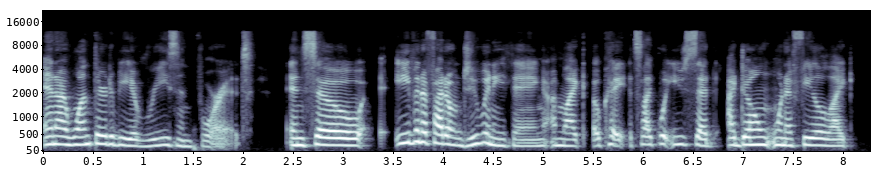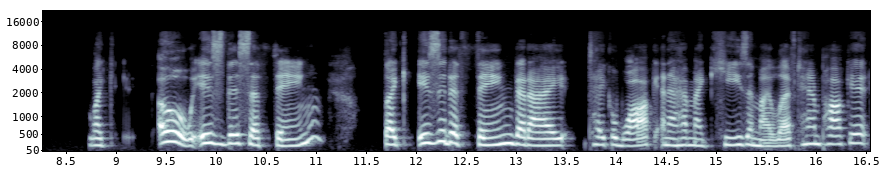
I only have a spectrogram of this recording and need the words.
And I want there to be a reason for it. And so even if I don't do anything, I'm like, okay, it's like what you said. I don't want to feel like, like, oh, is this a thing? Like, is it a thing that I take a walk and I have my keys in my left hand pocket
